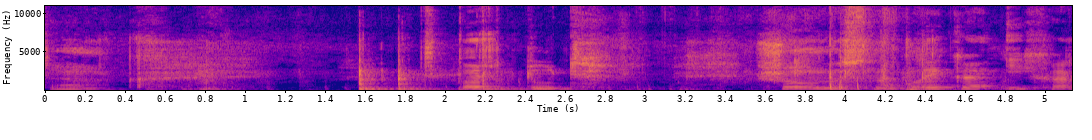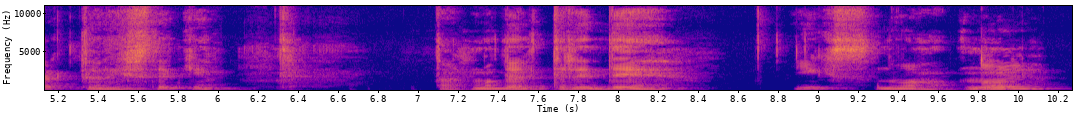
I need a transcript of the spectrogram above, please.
Так. Тепер тут. Що у нас наклейка і характеристики? Так, модель 3D X2.0.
